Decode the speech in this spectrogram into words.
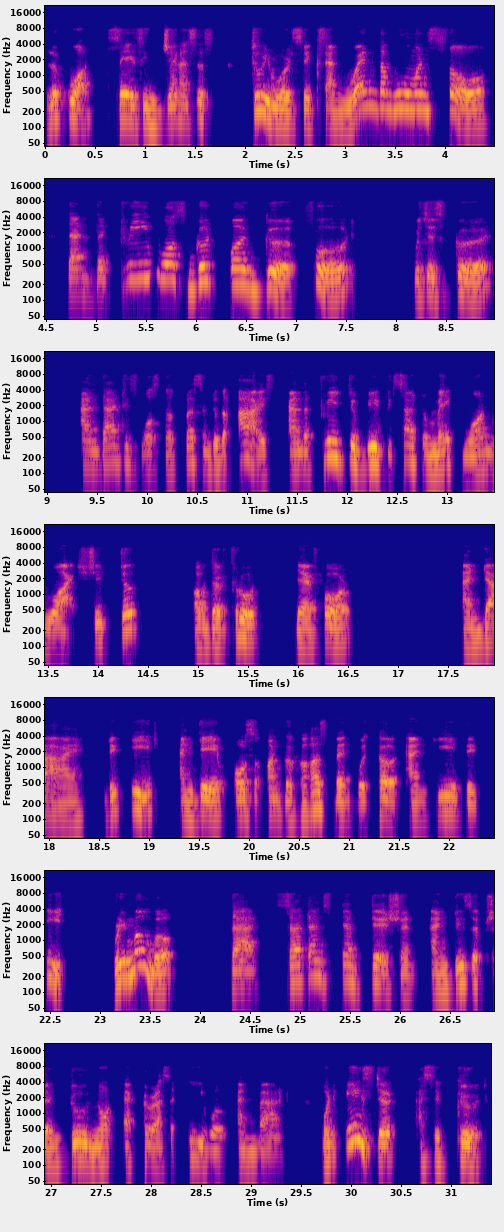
Look what says in Genesis 3 verse 6, and when the woman saw that the tree was good for good food, which is good, and that is was not present to the eyes, and the tree to be decided to make one wise. She took of the fruit, therefore, and died, did eat, and gave also unto her husband with her, and he did eat. Remember that Satan's temptation and deception do not appear as evil and bad, but instead as a good,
